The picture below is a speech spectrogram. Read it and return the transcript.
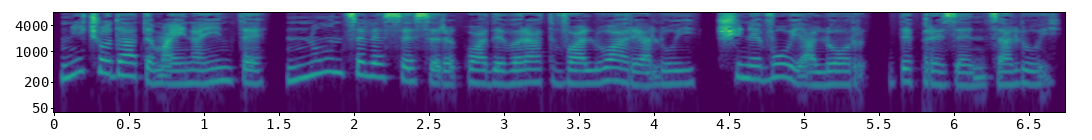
Niciodată mai înainte nu înțeleseseră cu adevărat valoarea lui și nevoia lor de prezența lui.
